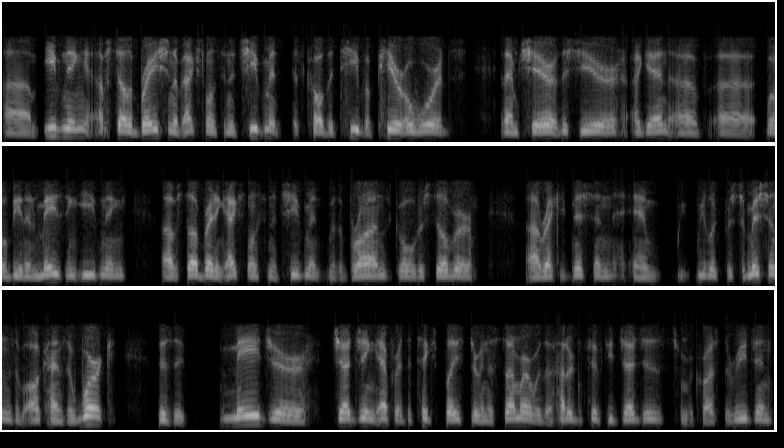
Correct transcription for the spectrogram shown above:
um, evening of celebration of excellence and achievement. It's called the TIVA Peer Awards, and I'm chair of this year again of uh, what will be an amazing evening of celebrating excellence and achievement with a bronze, gold, or silver uh, recognition. And we, we look for submissions of all kinds of work. There's a major judging effort that takes place during the summer with 150 judges from across the region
